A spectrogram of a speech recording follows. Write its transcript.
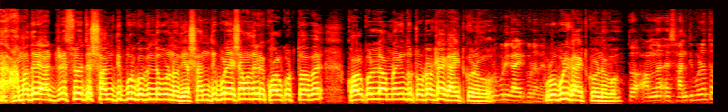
হ্যাঁ আমাদের অ্যাড্রেস রয়েছে শান্তিপুর গোবিন্দপুর নদিয়া শান্তিপুরে এসে আমাদেরকে কল করতে হবে। কল করলে আমরা কিন্তু টোটালটাই গাইড করে নেব। পুরোপুরি গাইড করে নেবেন পুরোপুরি গাইড করে নেব। তো আপনার শান্তিপুরে তো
